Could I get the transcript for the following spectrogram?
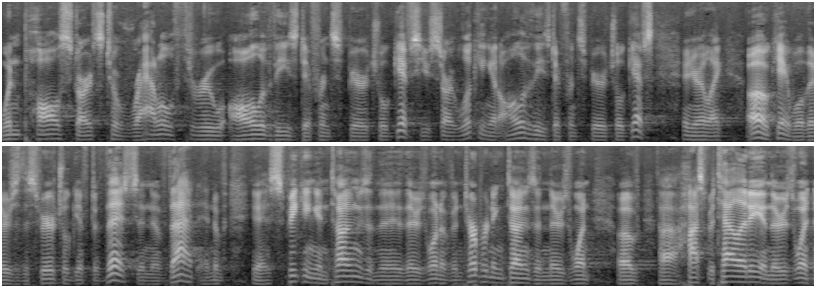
when Paul starts to rattle through all of these different spiritual gifts. You start looking at all of these different spiritual gifts, and you're like, oh, okay, well, there's the spiritual gift of this and of that, and of speaking in tongues, and the, there's one of interpreting tongues, and there's one of uh, hospitality, and there's one,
